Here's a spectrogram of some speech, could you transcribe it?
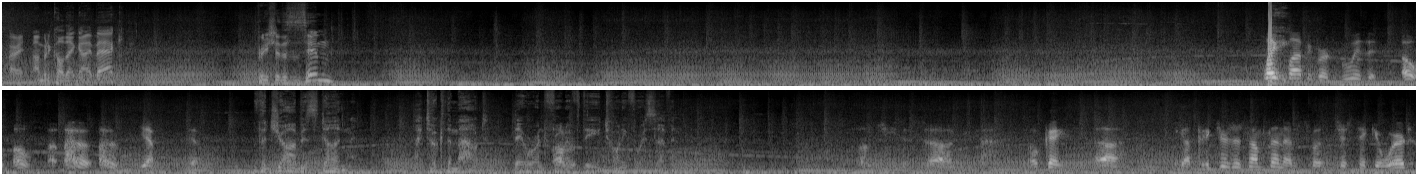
All right, I'm gonna call that guy back. Pretty sure this is him. Play Flappy Bird. Who is it? Oh, oh, uh, uh, uh, yep, yep. The job is done. I took them out. They were in front of the 24-7. Oh Jesus. Uh, okay. Uh, you got pictures or something? I'm supposed to just take your word.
